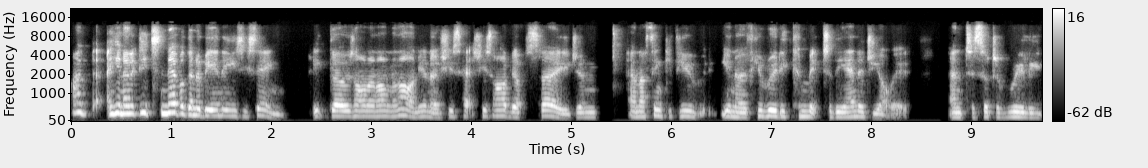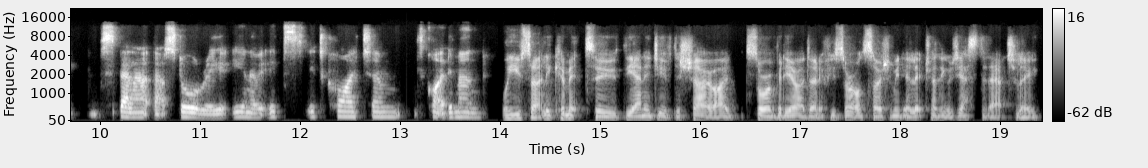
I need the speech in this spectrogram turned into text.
I, you know, it's never going to be an easy sing. It goes on and on and on. You know, she's she's hardly off stage, and and I think if you you know if you really commit to the energy of it and to sort of really spell out that story you know it's it's quite um it's quite a demand. Well you certainly commit to the energy of the show. I saw a video i don't know if you saw it on social media literally i think it was yesterday actually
